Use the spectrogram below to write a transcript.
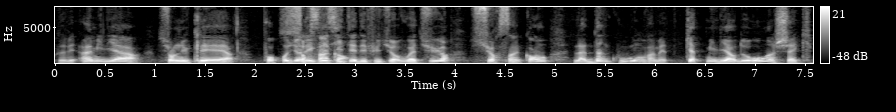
Vous avez 1 milliard sur le nucléaire pour produire l'électricité des futures voitures sur 5 ans. Là, d'un coup, on va mettre 4 milliards d'euros, un chèque,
